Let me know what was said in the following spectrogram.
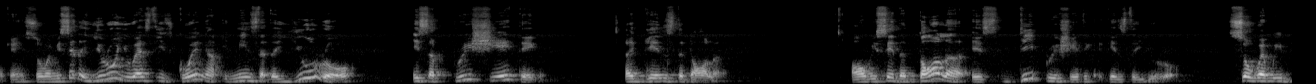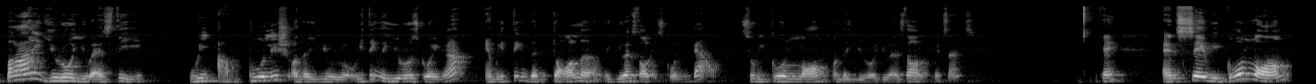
okay? So when we say the Euro USD is going up, it means that the Euro is appreciating against the dollar. Or we say the dollar is depreciating against the Euro. So when we buy Euro USD, we are bullish on the euro. We think the euro is going up, and we think the dollar, the US dollar, is going down. So we go long on the euro US dollar. Make sense? Okay, and say we go long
